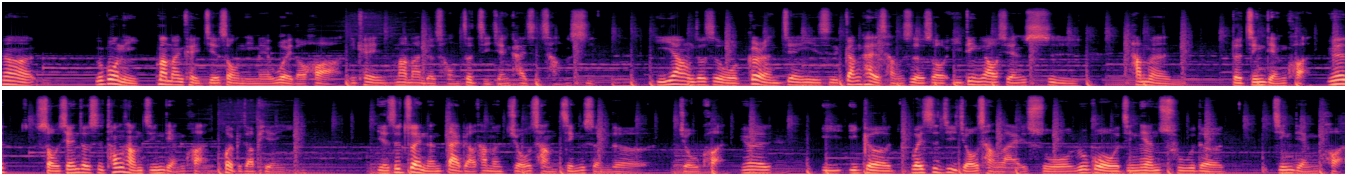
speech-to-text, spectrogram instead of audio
那如果你慢慢可以接受泥煤味的话，你可以慢慢的从这几间开始尝试。一样就是我个人建议是，刚开始尝试的时候一定要先试他们。的经典款，因为首先就是通常经典款会比较便宜，也是最能代表他们酒厂精神的酒款。因为以一个威士忌酒厂来说，如果我今天出的经典款，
